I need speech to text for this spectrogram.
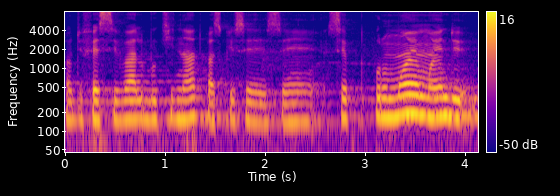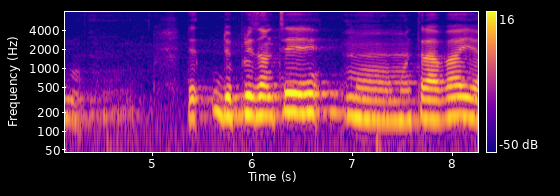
lors du festival Burkinat parce que c'est, c'est, c'est pour moi un moyen de, de, de présenter mon, mon travail,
